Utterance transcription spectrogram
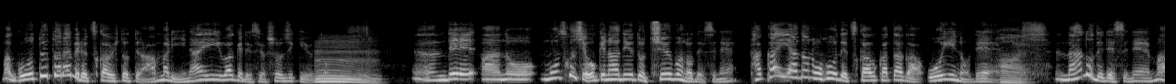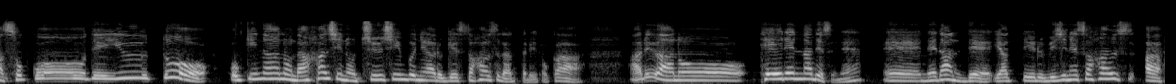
まあ、GoTo トラベル使う人ってのはあんまりいないわけですよ、正直言うえと。うん。うんで、あの、もう少し沖縄で言うと中部のですね、高い宿の方で使う方が多いので、はい。なのでですね、まあそこで言うと、沖縄の那覇市の中心部にあるゲストハウスだったりとか、あるいはあの低廉なですね、えー値段でやっているビジネスハウス、あ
